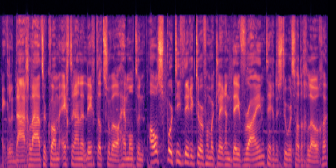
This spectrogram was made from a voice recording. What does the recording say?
Enkele dagen later kwam echter aan het licht dat zowel Hamilton als sportief directeur van McLaren Dave Ryan tegen de stewards hadden gelogen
